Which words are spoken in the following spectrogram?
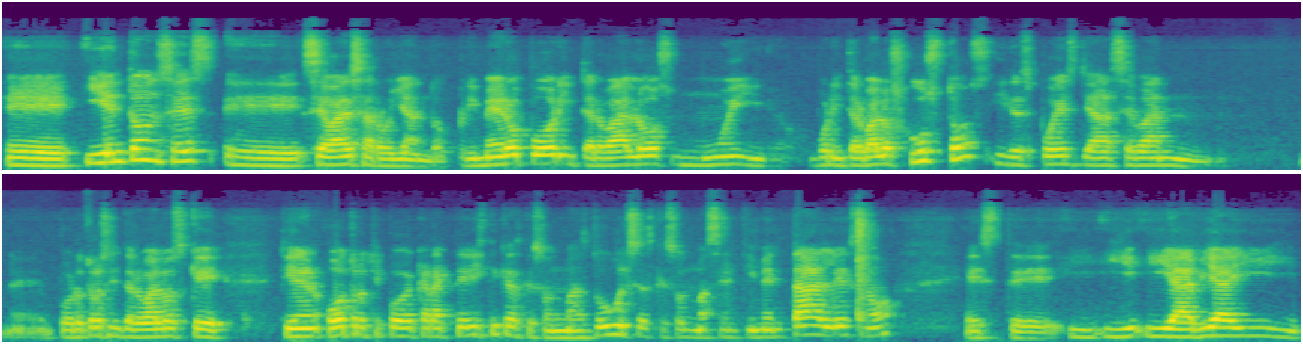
Eh, y entonces eh, se va desarrollando, primero por intervalos muy, por intervalos justos y después ya se van eh, por otros intervalos que tienen otro tipo de características, que son más dulces, que son más sentimentales, ¿no? Este, y, y había ahí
